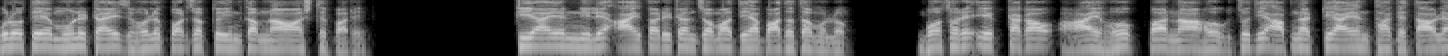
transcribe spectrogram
গুলোতে মনিটাইজ হলে পর্যাপ্ত ইনকাম নাও আসতে পারে। টিআইএন নিলে আয়কর রিটার্ন জমা দেওয়া বাধ্যতামূলক। বছরে এক টাকাও আয় হোক বা না হোক, যদি আপনার টিআইএন থাকে, তাহলে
